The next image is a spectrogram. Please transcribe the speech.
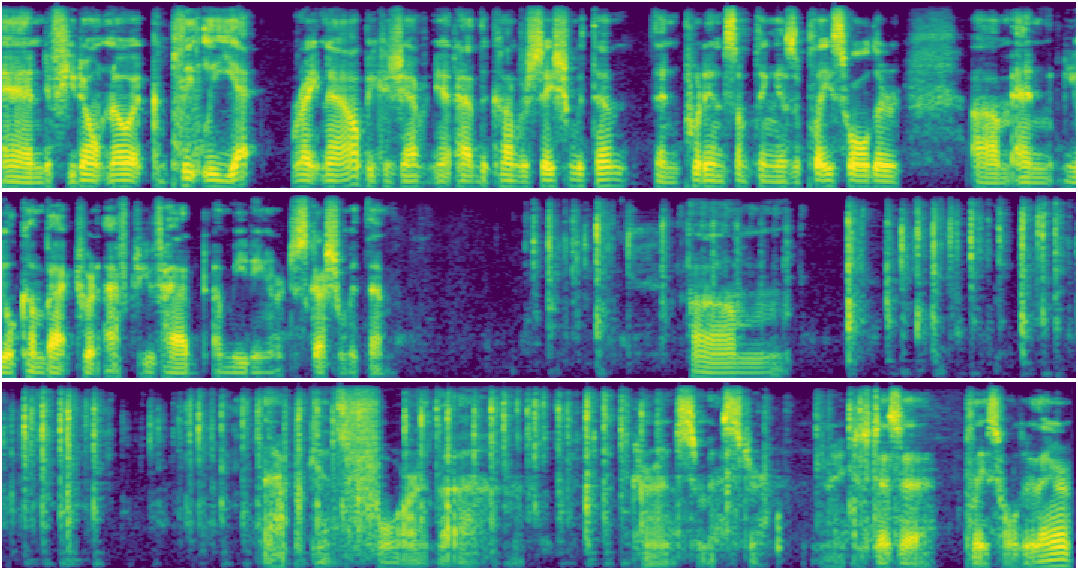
And if you don't know it completely yet, right now because you haven't yet had the conversation with them, then put in something as a placeholder um, and you'll come back to it after you've had a meeting or discussion with them. Um, applicants for the current semester, right, just as a placeholder there.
